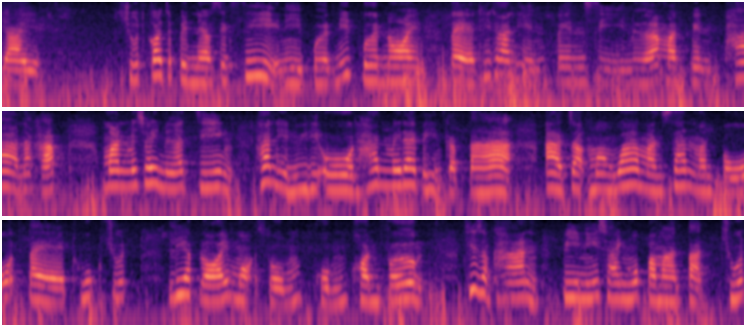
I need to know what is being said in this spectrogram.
ใหญ่ๆ ชุดก็จะเป็นแนวเซ็กซี่นี่เปิดนิดเปิดหน่อย แต่ที่ท่านเห็นเป็นสีเนื้อมันเป็นผ้านะครับ มันไม่ใช่เนื้อจริง ท่านเห็นวิดีโอท่านไม่ได้ไปเห็นกับตา อาจจะมองว่ามันสั้นมันโป๊แต่ทุกชุด เรียบร้อยเหมาะสมผมคอนเฟิร์มที่สำคัญปีนี้ใช้งบประมาณตัดชุด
